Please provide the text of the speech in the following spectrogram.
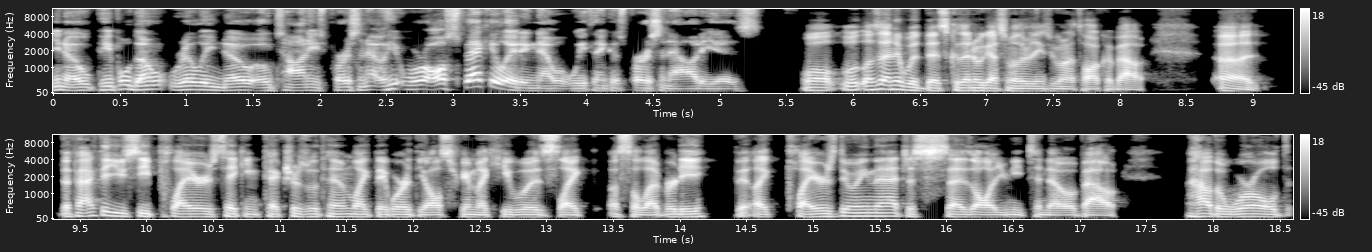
You know, people don't really know Ohtani's personality. We're all speculating now what we think his personality is. well, let's end it with this because I know we got some other things we want to talk about. Uh, the fact that you see players taking pictures with him like they were at the All Star game, like he was like a celebrity, that like players doing that just says all you need to know about how the world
